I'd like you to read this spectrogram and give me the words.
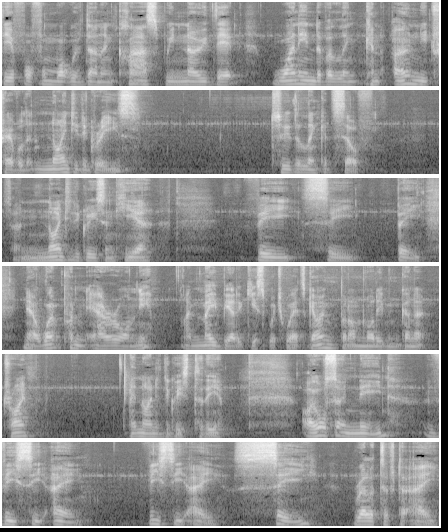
Therefore, from what we've done in class, we know that one end of a link can only travel at 90 degrees to the link itself. So 90 degrees in here, VCB. Now, I won't put an arrow on there. I may be able to guess which way it's going, but I'm not even going to try. At 90 degrees to there. I also need VCA. VCA, C relative to A.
